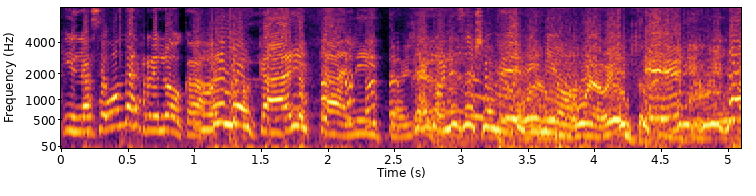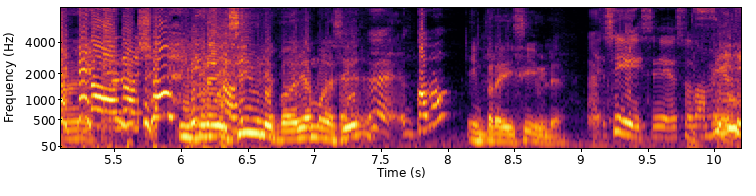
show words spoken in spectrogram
Y la segunda es re loca. Re loca, ahí está, listo. Ya con eso yo me definió. una buena venta. No, no, yo. pienso- Impredecible, podríamos decir. Eh, ¿Cómo? Impredecible. Eh, Sí, sí, eso también. Sí,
